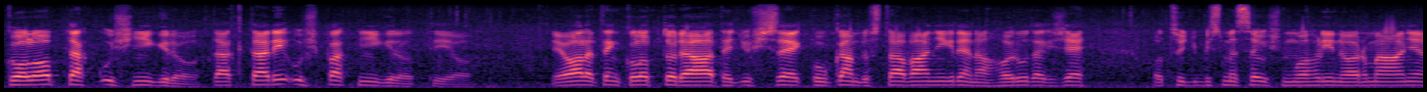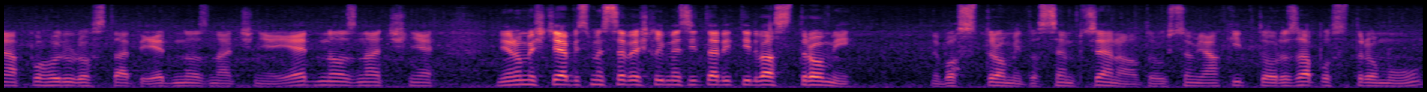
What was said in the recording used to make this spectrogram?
kolop, tak už nikdo. Tak tady už pak nikdo, tyjo. Jo, ale ten kolop to dá, teď už se koukám, dostává někde nahoru, takže odsud bychom se už mohli normálně na pohodu dostat jednoznačně, jednoznačně. Jenom ještě, aby jsme se vešli mezi tady ty dva stromy. Nebo stromy, to jsem přenal, to už jsem nějaký torza po stromu.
